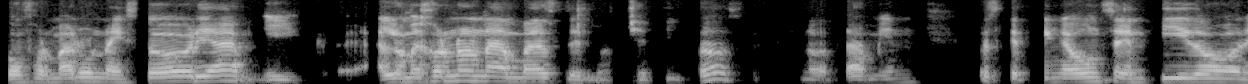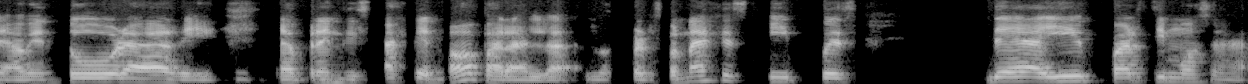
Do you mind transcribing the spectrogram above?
conformar una historia y a lo mejor no nada más de los chetitos, no también pues que tenga un sentido de aventura, de, aprendizaje, ¿no? Para los personajes y pues de ahí partimos a,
